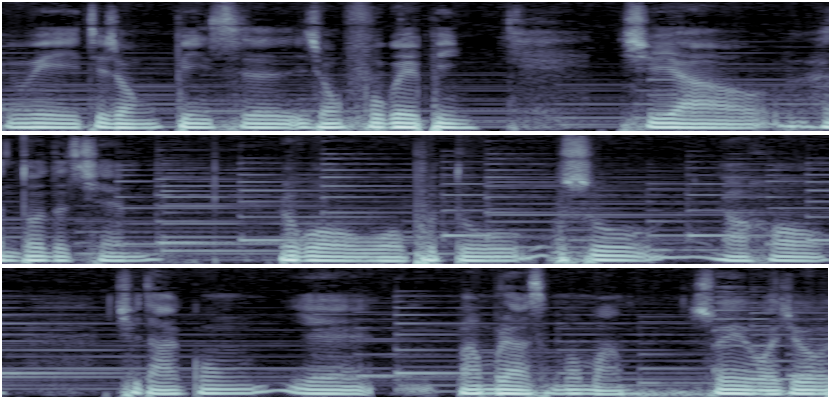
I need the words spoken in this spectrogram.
因为这种病是一种富贵病，需要很多的钱。如果我不读书，然后去打工，也帮不了什么忙，所以我就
